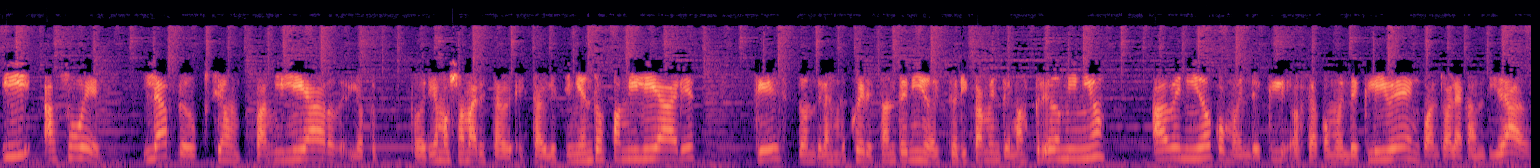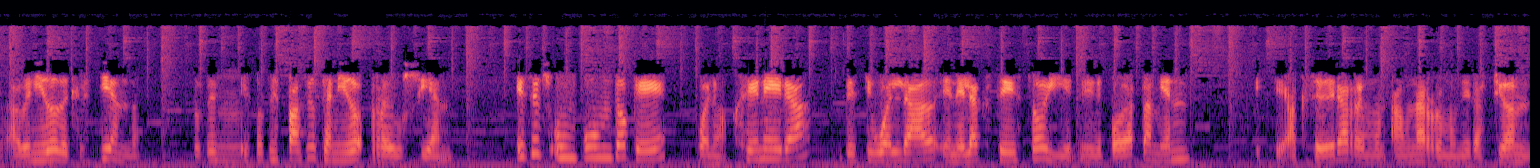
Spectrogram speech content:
Y a su vez, la producción familiar, lo que podríamos llamar establecimientos familiares, que es donde las mujeres han tenido históricamente más predominio, ha venido como en declive, o sea, como en declive en cuanto a la cantidad, ha venido decreciendo. Entonces, esos espacios se han ido reduciendo. Ese es un punto que, bueno, genera desigualdad en el acceso y en el poder también este, acceder a, a, una remuneración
